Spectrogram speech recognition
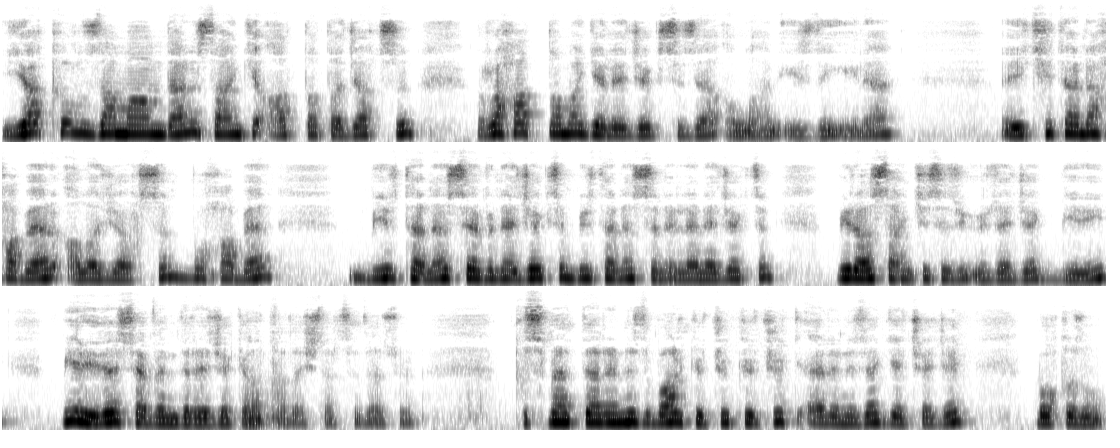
yakın zamandan sanki atlatacaksın. Rahatlama gelecek size Allah'ın izniyle. İki tane haber alacaksın. Bu haber bir tane sevineceksin, bir tane sinirleneceksin. Biraz sanki sizi üzecek biri, biri de sevindirecek arkadaşlar size söyleyeyim. Kısmetleriniz var küçük küçük elinize geçecek kızım.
